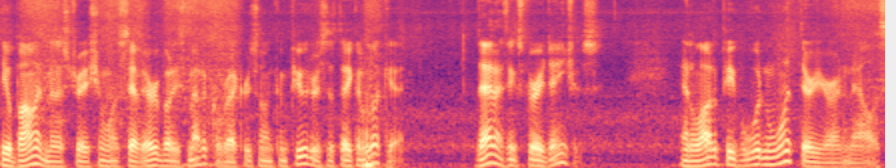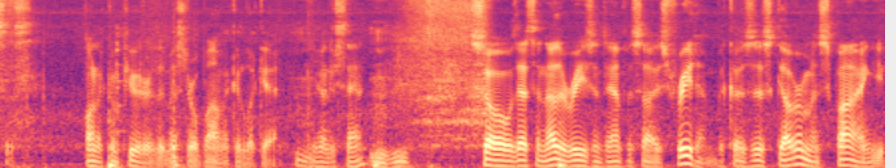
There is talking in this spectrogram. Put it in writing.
The Obama administration wants to have everybody's medical records on computers that they can look at. That, I think, is very dangerous. And a lot of people wouldn't want their urine analysis on a computer that Mr. Obama could look at. Mm-hmm. You understand? Mm-hmm. So that's another reason to emphasize freedom, because this government spying, you,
